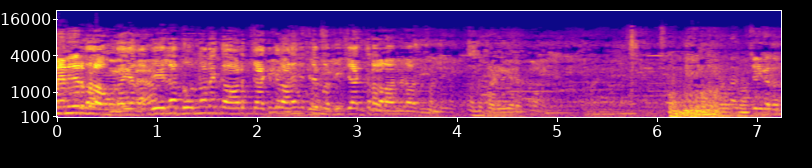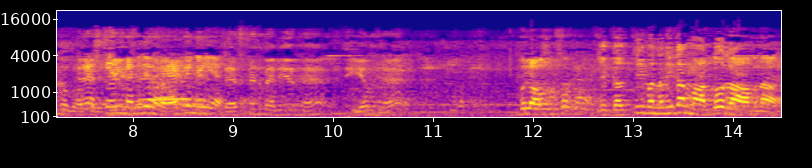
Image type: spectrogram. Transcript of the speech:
ਮੈਨੇਜਰ ਬੁਲਾਓ। ਦੇਖ ਲੈ ਦੋਨਾਂ ਦੇ ਕਾਰਡ ਚੈੱਕ ਕਰਾਣੇ ਜਿੱਥੇ ਮਰਜ਼ੀ ਚੈੱਕ ਕਰਾ ਲਾ ਮੇਰਾ ਵੀ ਉਹਨੂੰ ਫੜ ਕੇ रेस्टोरेंट मैनेजर है कि नहीं है रेस्टोरेंट मैनेजर है डीएम है बुलाओ ਜੇ ਗਲਤੀ ਮੰਨਣੀ ਤਾਂ ਮੰਨ ਲਓ ਆਰਾਮ ਨਾਲ।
